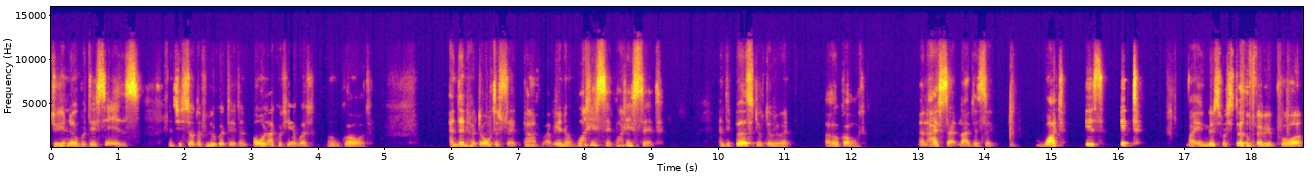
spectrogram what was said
Do you know what this is? And she sort of looked at it, and all I could hear was, Oh God. And then her daughter said, Barbara, you know, what is it? What is it? And they both looked at me and went, Oh God. And I sat like and said, What is it? My English was still very poor.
